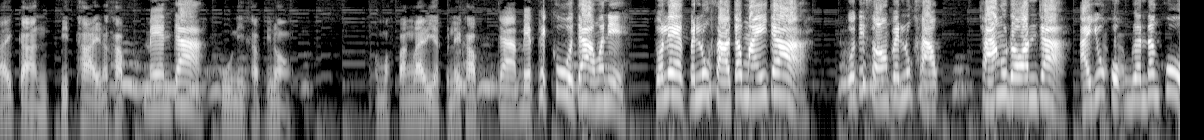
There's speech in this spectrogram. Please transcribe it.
รายการปิดท้ายนะครับแมนจ้าคู่นี้ครับพี่น้องเอามาฟังรายละเอียดกันเลยครับจ้าแบบเพชรคู่จ้าวันนี้ตัวเลขเป็นลูกสาวเจ้าไม้จ้าตัวที่สองเป็นลูกสาวช้างอุดรจ้าอายุนะครับ6เดือนทั้งคู่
